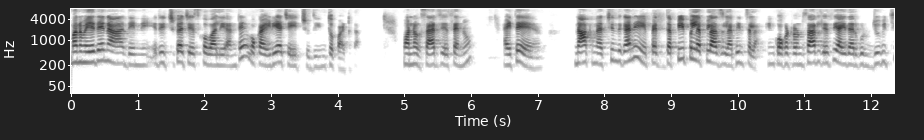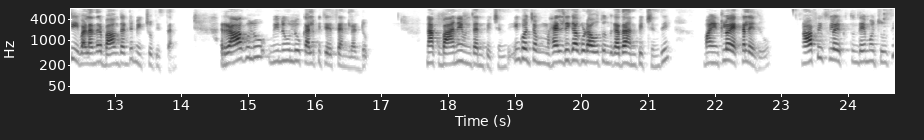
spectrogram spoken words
మనం ఏదైనా దీన్ని రిచ్గా చేసుకోవాలి అంటే ఒక ఐడియా చేయొచ్చు దీంతో పాటుగా. మొన్న ఒకసారి చేశాను. అయితే నాకు నచ్చింది కానీ పెద్ద పీపుల్ అప్లాజ్ లభించాల. ఇంకొకటి రెండు సార్లు చేసి ఐదారుగురు చూపించి వాళ్ళందరూ బాగుందంటే మీకు చూపిస్తాను. రాగులు మినువులు కలిపి చేశాను లడ్డు. నాకు బాగానే ఉందనిపించింది. ఇంకొంచెం హెల్దీగా కూడా అవుతుంది కదా అనిపించింది. మా ఇంట్లో ఎక్కలేదు. ఆఫీస్లో ఎక్కుతుందేమో చూసి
